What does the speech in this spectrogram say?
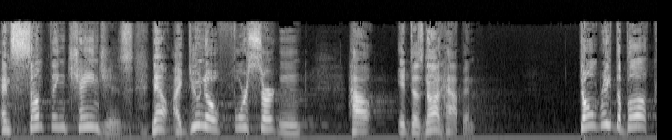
And something changes. Now, I do know for certain how it does not happen. Don't read the book.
